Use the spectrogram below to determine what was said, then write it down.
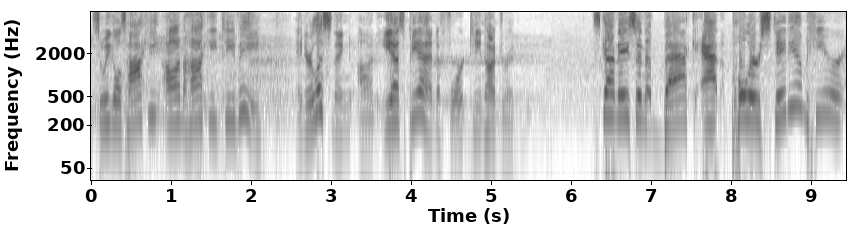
Soo Eagles Hockey on Hockey TV, and you're listening on ESPN 1400. Scott Nason back at Pullar Stadium here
